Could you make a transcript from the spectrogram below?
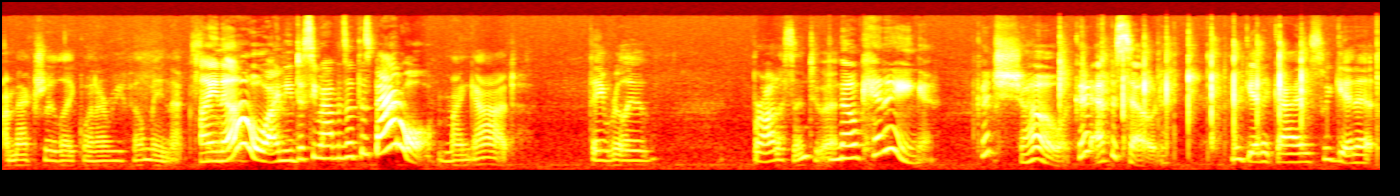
I'm actually like, when are we filming next? I know. I need to see what happens at this battle. My God. They really brought us into it. No kidding. Good show. Good episode. We get it, guys. We get it.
